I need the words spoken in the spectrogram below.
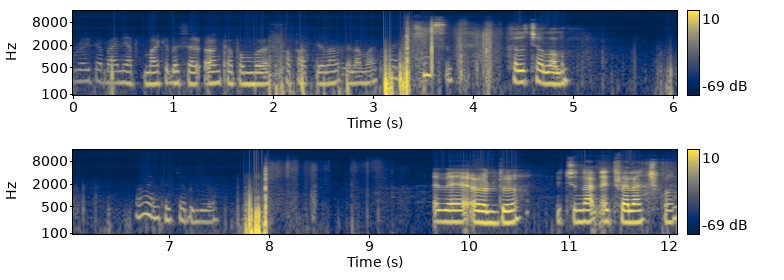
Burayı da ben yaptım arkadaşlar. Ön kapım burası. Papatyalar falan var. Sen kimsin? Kılıç alalım. Hemen kaçabiliyor. Ve öldü. İçinden et falan çıkmadı.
